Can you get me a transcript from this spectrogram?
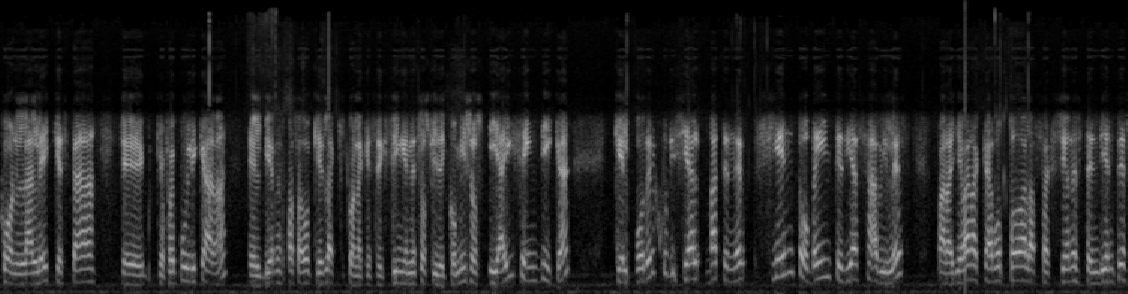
con la ley que está, que, que fue publicada, el viernes pasado, que es la que, con la que se extinguen esos fideicomisos. Y ahí se indica que el Poder Judicial va a tener 120 días hábiles para llevar a cabo todas las acciones tendientes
